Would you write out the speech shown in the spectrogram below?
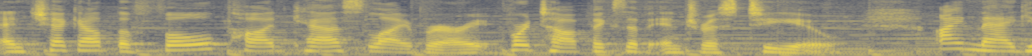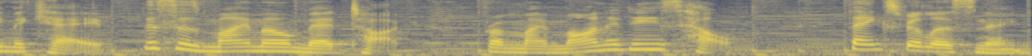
and check out the full podcast library for topics of interest to you. I'm Maggie McKay. This is Maimo Med Talk from Maimonides Health. Thanks for listening.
